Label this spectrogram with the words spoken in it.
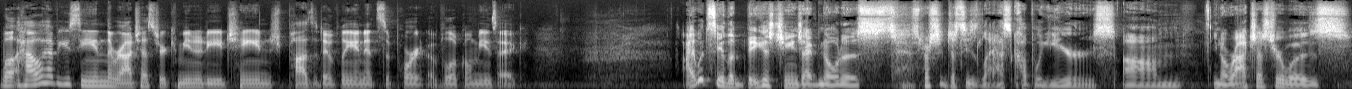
Well, how have you seen the Rochester community change positively in its support of local music? I would say the biggest change I've noticed, especially just these last couple years, um, you know, Rochester was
